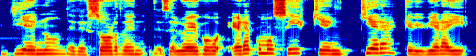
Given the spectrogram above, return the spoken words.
lleno de desorden, desde luego, era como si quien quiera que viviera ahí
